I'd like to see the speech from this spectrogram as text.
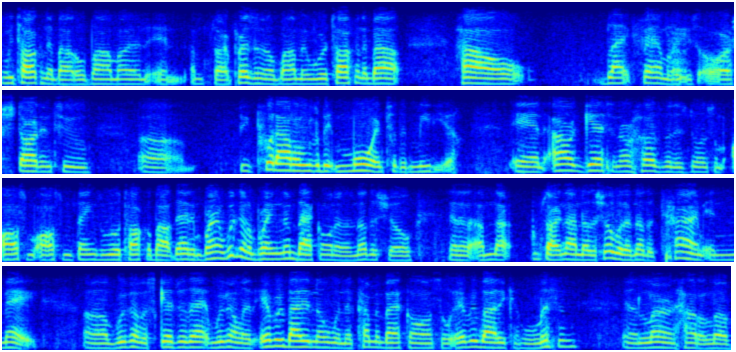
We were talking about Obama and, and I'm sorry, President Obama. And we were talking about how black families are starting to um, be put out a little bit more into the media. And our guest and her husband is doing some awesome, awesome things. We'll talk about that. And Brian, we're going to bring them back on at another show. And I'm not, I'm sorry, not another show, but another time in May. Uh, we're going to schedule that, and we're going to let everybody know when they're coming back on, so everybody can listen and learn how to love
